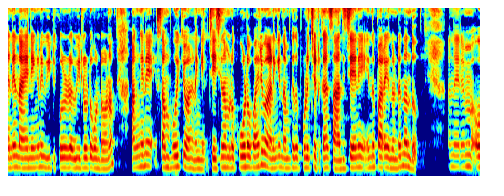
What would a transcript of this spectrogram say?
തന്നെ നയനെ ഇങ്ങനെ വീട്ടിൽ വീട്ടിലോട്ട് കൊണ്ടുപോകണം. അങ്ങനെ സംഭവിക്കുവാണെങ്കിൽ ചേച്ചി നമ്മുടെ കൂടെ വരുവാണെങ്കിൽ നമുക്കിത് പൊളിച്ചെടുക്കാൻ സാധിച്ചേനെ എന്ന് പറയുന്നുണ്ട് നന്ദു. അന്നേരം ഓ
